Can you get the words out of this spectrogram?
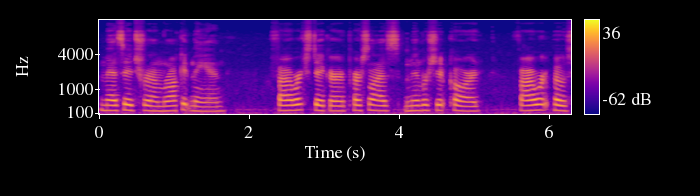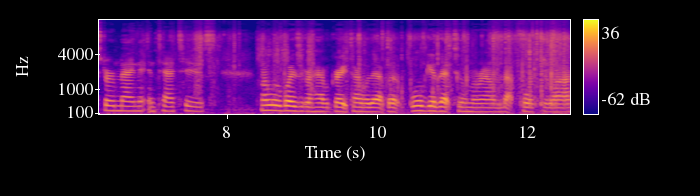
message from Rocket Man, firework sticker, personalized membership card, firework poster, magnet, and tattoos. My little boys are going to have a great time with that, but we'll give that to them around about 4th of July.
